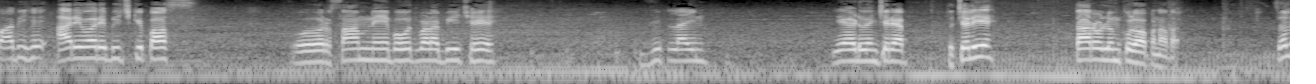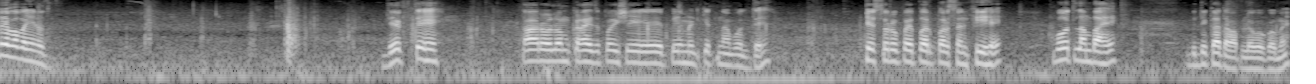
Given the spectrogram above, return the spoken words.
अभी है आर्यवारी बीच के पास और सामने बहुत बड़ा बीच है जिप लाइन ये एडवेंचर ऐप तो चलिए तारो ओलम अपन आता चल रे बाबा विनोद। देखते हैं तारोलम कराए पैसे पेमेंट कितना बोलते हैं। छः सौ रुपये पर पर्सन फी है बहुत लंबा है। दिखाता हूँ आप लोगों को मैं।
